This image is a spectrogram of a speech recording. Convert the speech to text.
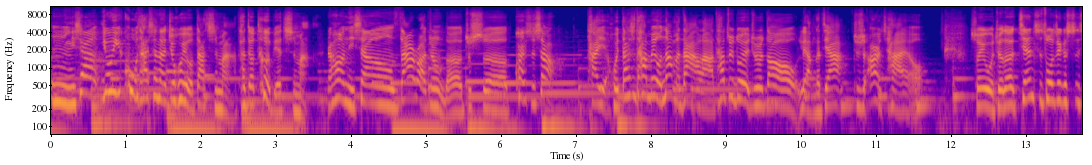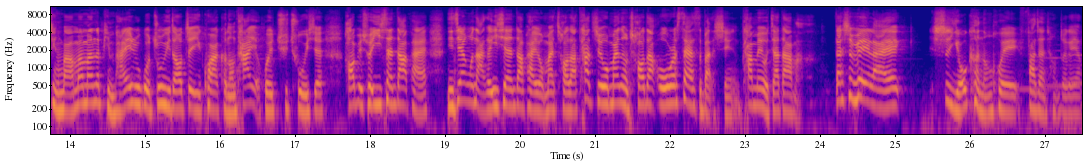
嗯，你像优衣库，它现在就会有大尺码，它叫特别尺码。然后你像 Zara 这种的，就是快时尚，它也会，但是它没有那么大了，它最多也就是到两个加，就是二 XL。所以我觉得坚持做这个事情吧，慢慢的品牌如果注意到这一块，可能他也会去出一些，好比说一线大牌，你见过哪个一线大牌有卖超大？他只有卖那种超大 oversize 版型，他没有加大码。但是未来是有可能会发展成这个样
